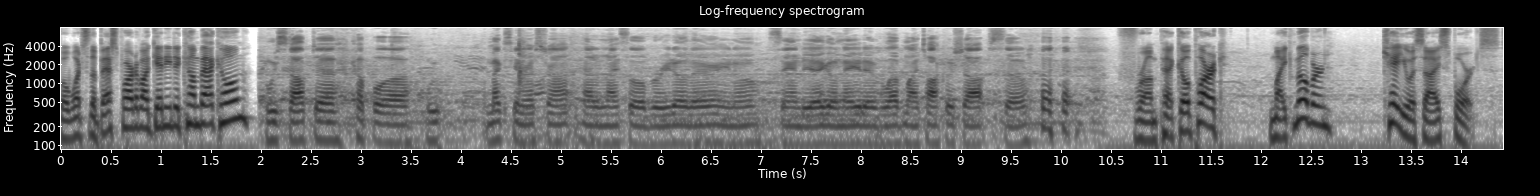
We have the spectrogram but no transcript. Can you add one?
But what's the best part about getting to come back home? We stopped a couple, uh, we, a Mexican restaurant, had a nice little burrito there, you know, San Diego native, love my taco shops, so. From Petco Park, Mike Milburn, KUSI Sports.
